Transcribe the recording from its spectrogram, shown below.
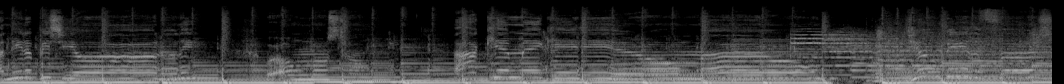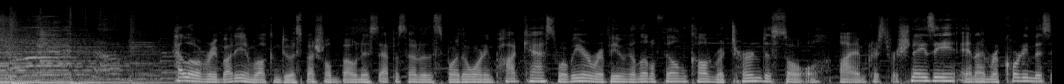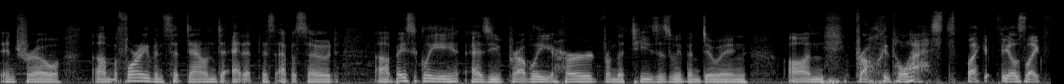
I need a piece of your honey. We're almost home. I can't make Hello, everybody, and welcome to a special bonus episode of the Spoiler Warning podcast where we are reviewing a little film called Return to Seoul. I am Christopher Schnese, and I'm recording this intro um, before I even sit down to edit this episode. Uh, basically, as you've probably heard from the teases we've been doing on probably the last, like it feels like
